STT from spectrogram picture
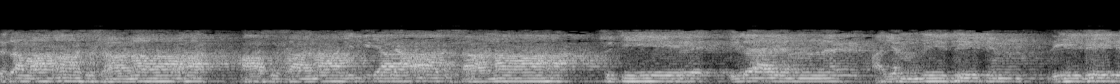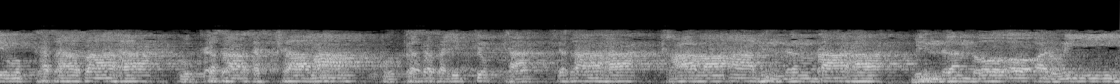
ऋतमाशुषाणाः आशुषाणा इत्याशुषाणाः शुचीर् इलयन् अयम् दीधीतिम् दीधीतिमुक्षसासाः उक्षसासः क्षामा उक्षसस इत्युक्षशसाः क्षामाः भिन्दन्ताः अरुणीः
